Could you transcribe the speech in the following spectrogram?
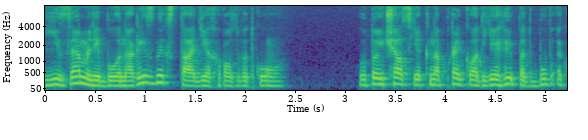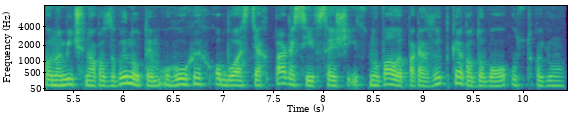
Її землі були на різних стадіях розвитку. У той час, як, наприклад, Єгипет був економічно розвинутим, у глухих областях Персії все ще існували пережитки родового устрою.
